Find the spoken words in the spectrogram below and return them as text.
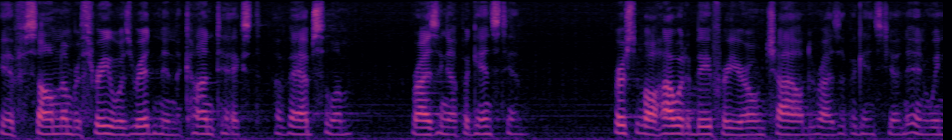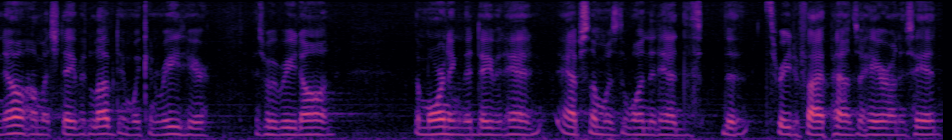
If Psalm number three was written in the context of Absalom rising up against him, First of all, how would it be for your own child to rise up against you? And, and, we know how much David loved him. We can read here as we read on. The mourning that David had, Absalom was the one that had the, the three to five pounds of hair on his head.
